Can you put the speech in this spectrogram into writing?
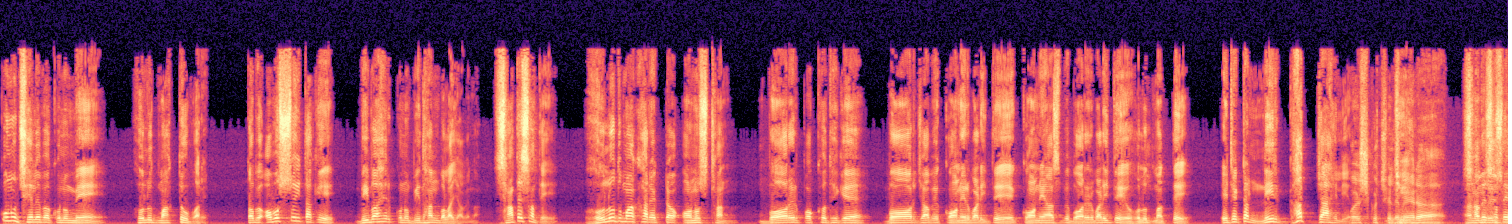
কোনো ছেলে বা কোনো মেয়ে হলুদ মাখতেও পারে। তবে অবশ্যই তাকে বিবাহের কোনো বিধান বলা যাবে না। সাথে সাথে হলুদ মাখার একটা অনুষ্ঠান বরের পক্ষ থেকে, বর যাবে কনের বাড়িতে, কনে আসবে বরের বাড়িতে হলুদ মাখতে এটা একটা নির্ঘাত জাহেলিয়া বয়স্ক ছেলে মেয়েরা সাথে সাথে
